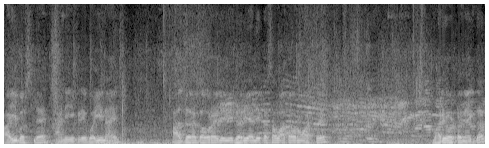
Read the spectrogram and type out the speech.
आई बसले आहे आणि इकडे बहीण आहे आज जरा गौराई देवी घरी आले कसं वातावरण वाटतंय? भारी वाटतं ना एकदम?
